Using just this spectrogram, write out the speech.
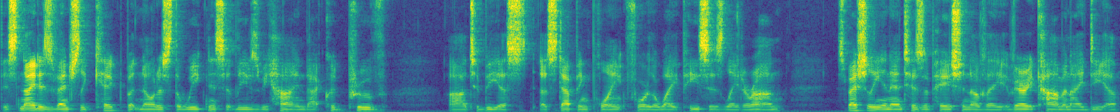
This knight is eventually kicked, but notice the weakness it leaves behind. That could prove uh, to be a, a stepping point for the white pieces later on, especially in anticipation of a very common idea.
